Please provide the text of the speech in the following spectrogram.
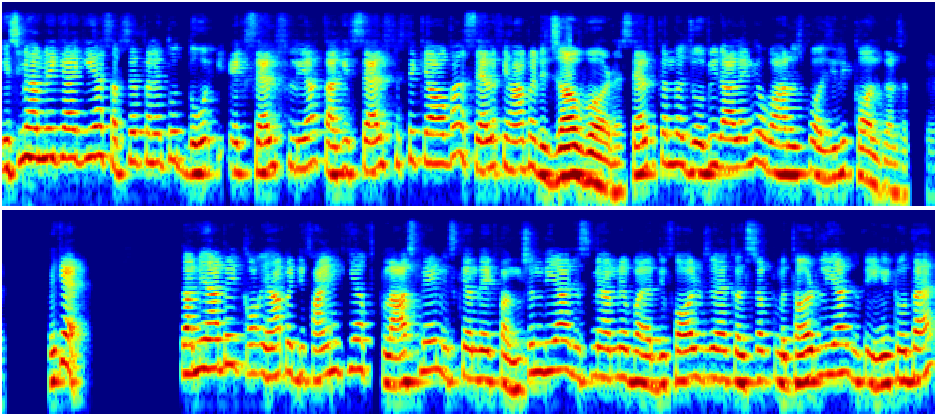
इसमें हमने क्या किया? सबसे पहले तो दो, एक सेल्फ लिया, ताकि सेल्फ से क्या होगा? सेल्फ यहाँ पे रिज़र्व वर्ड है। सेल्फ के अंदर जो भी डालेंगे, वो बाहर उसको इजीली कॉल कर सकते हैं। ठीक है? तो हम यहाँ पे यहाँ पे डिफाइन किया क्लास नेम इसके अंदर एक फ़ंक्शन दिया, जिसमें हमने डिफ़ॉल्ट जो है कंस्ट्रक्ट मेथड लिया, जो कि इनिट होता है।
